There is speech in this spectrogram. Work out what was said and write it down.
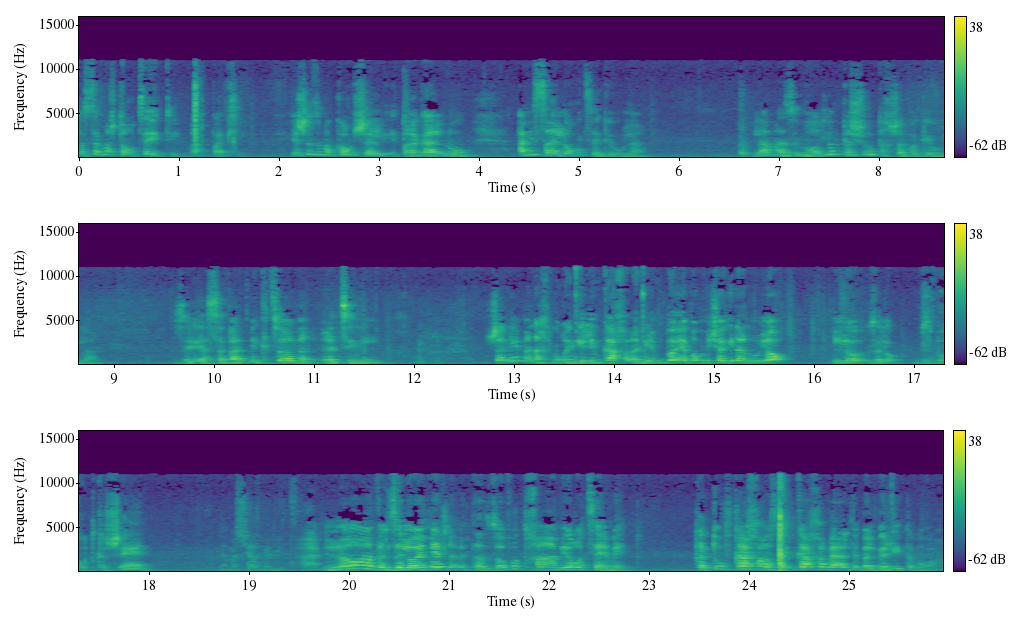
תעשה מה שאתה רוצה איתי, מה אכפת לי? יש איזה מקום של התרגלנו. עם ישראל לא רוצה גאולה. למה? זה מאוד לא פשוט עכשיו הגאולה. זה הסבת מקצוע רציני. שנים אנחנו רגילים ככה, רגילים, בוא יבוא מישהו יגיד לנו, לא, לא, זה לא, זה מאוד קשה. זה מה שהיה במצרים. לא, אבל זה לא אמת, תעזוב אותך, מי רוצה אמת? כתוב ככה, עושים ככה, ואל תבלבל לי את המוח.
